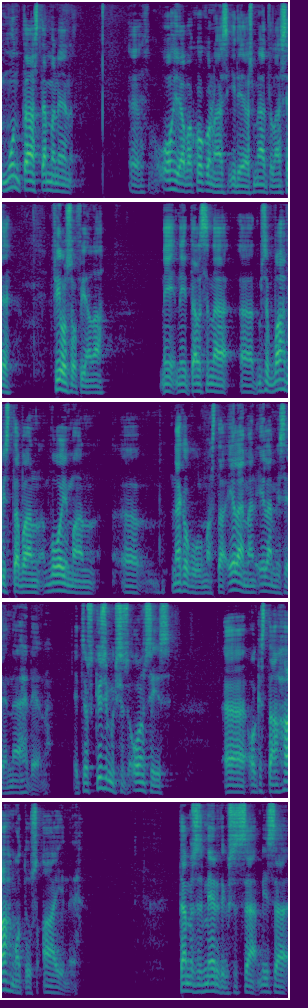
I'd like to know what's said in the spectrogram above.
mun taas tämmöinen ohjaava kokonaisidea, jos me ajatellaan se filosofiana, niin, niin tällaisena vahvistavan voiman näkökulmasta elämän elämiseen nähden. Et jos kysymyksessä on siis oikeastaan hahmotusaine, tämmöisessä merkityksessä, missä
